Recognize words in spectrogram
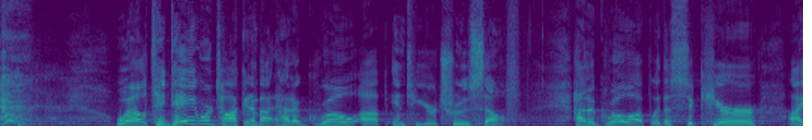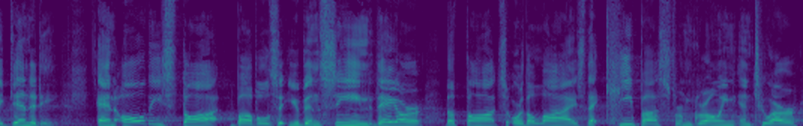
well, today we're talking about how to grow up into your true self, how to grow up with a secure identity. And all these thought bubbles that you've been seeing, they are the thoughts or the lies that keep us from growing into our,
